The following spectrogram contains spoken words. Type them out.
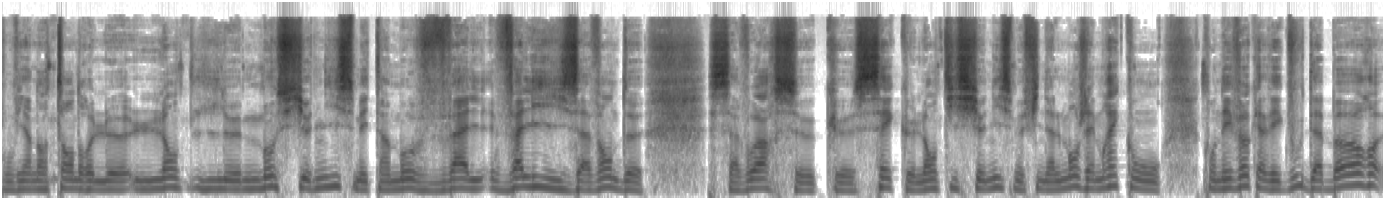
on vient d'entendre le, le, motionnisme est un mot valise. Avant de savoir ce que c'est que l'antisionisme finalement, j'aimerais qu'on évoque avec vous d'abord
